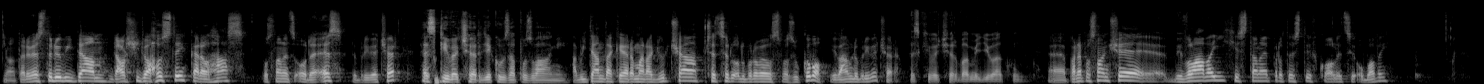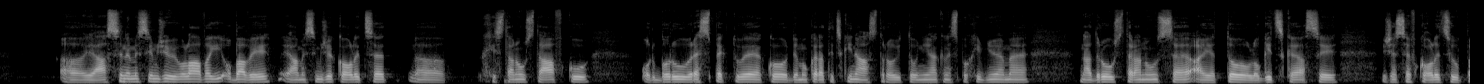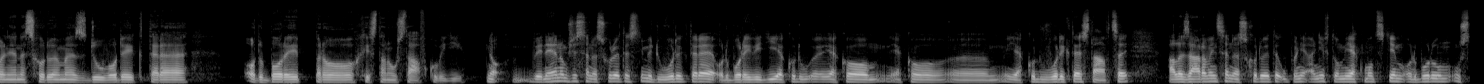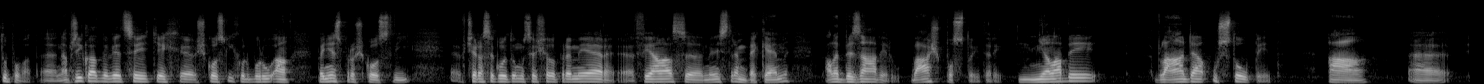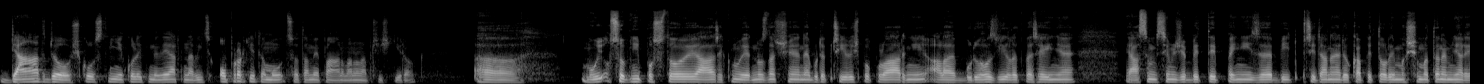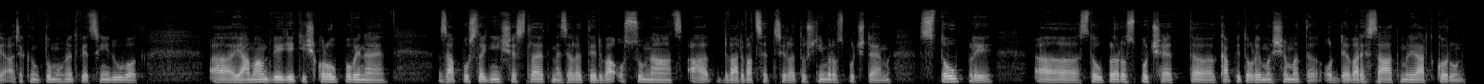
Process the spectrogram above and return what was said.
No, tady ve studiu vítám další dva hosty. Karel Haas, poslanec ODS. Dobrý večer. Hezký večer, děkuji za pozvání. A vítám také Romana Ďurča, předsedu odborového svazu Kovo. I vám dobrý večer. Hezký večer vám i divákům. Eh, pane poslanče, vyvolávají chystané protesty v koalici obavy? Eh, já si nemyslím, že vyvolávají obavy. Já myslím, že koalice eh, chystanou stávku odboru respektuje jako demokratický nástroj, to nijak nespochybňujeme. Na druhou stranu se, a je to logické asi, že se v koalici úplně neschodujeme z důvody, které odbory pro chystanou stávku vidí. No, vy nejenom, že se neschodujete s těmi důvody, které odbory vidí jako, jako, jako, eh, jako důvody k té stávce, ale zároveň se neschodujete úplně ani v tom, jak moc těm odborům ustupovat. Eh, například ve věci těch eh, školských odborů a peněz pro školství. Včera se kvůli tomu sešel premiér Fiala s ministrem Bekem, ale bez závěru. Váš postoj tedy. Měla by vláda ustoupit a dát do školství několik miliard navíc oproti tomu, co tam je plánováno na příští rok? Uh, můj osobní postoj, já řeknu jednoznačně, nebude příliš populární, ale budu ho sdílet veřejně. Já si myslím, že by ty peníze být přidané do kapitoly MŠMT neměly a řeknu k tomu hned věcný důvod. Já mám dvě děti školou povinné. Za posledních šest let mezi lety 2018 a 2023 letošním rozpočtem stouply stoupl rozpočet kapitoly MŠMT o 90 miliard korun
